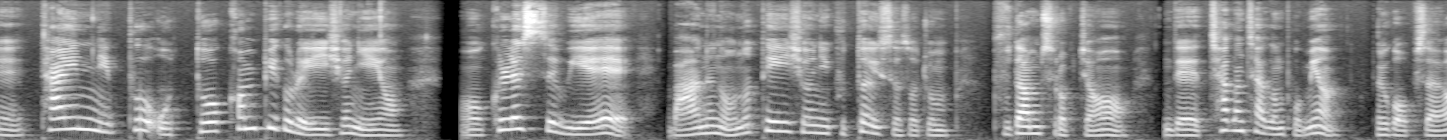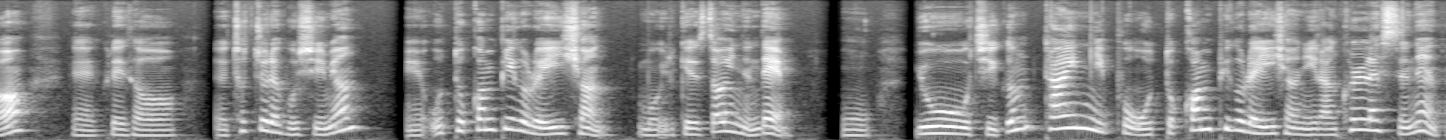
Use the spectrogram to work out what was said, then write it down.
예, 타임리프 오토 컨피그레이션이에요. 어, 클래스 위에 많은 어노테이션이 붙어 있어서 좀 부담스럽죠. 근데 차근차근 보면 별거 없어요. 예, 그래서 예, 첫 줄에 보시면 예, 오토 컨피그레이션 뭐 이렇게 써 있는데 어, 요 지금 타임리프 오토 컨피그레이션이란 클래스는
